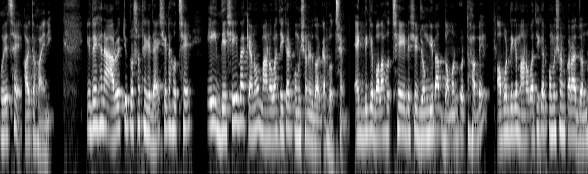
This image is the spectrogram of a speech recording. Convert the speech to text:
হয়েছে? হয়তো হয়নি। কিন্তু এখানে আরও একটি প্রশ্ন থেকে যায়, সেটা হচ্ছে এই দেশেই বা কেন মানবাধিকার কমিশনের দরকার হচ্ছে? একদিকে বলা হচ্ছে এই দেশে জঙ্গিবাদ দমন করতে হবে, অপরদিকে মানবাধিকার কমিশন করার জন্য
